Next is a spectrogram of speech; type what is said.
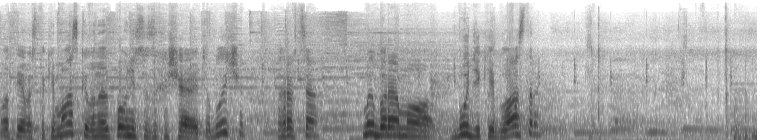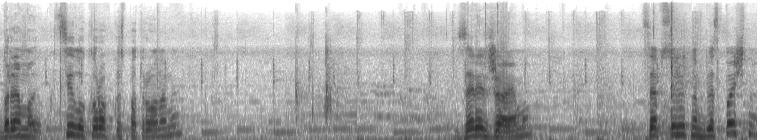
От є ось такі маски, вони повністю захищають обличчя гравця. Ми беремо будь-який бластер, беремо цілу коробку з патронами, заряджаємо. Це абсолютно безпечно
